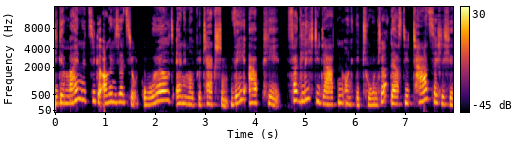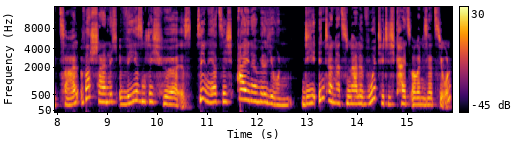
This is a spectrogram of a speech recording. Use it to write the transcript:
Die gemeinnützige Organisation World Animal Protection WAP verglich die Daten und betonte, dass die tatsächliche Zahl wahrscheinlich wesentlich höher ist. Sie nähert sich einer Million. Die internationale Wohltätigkeitsorganisation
